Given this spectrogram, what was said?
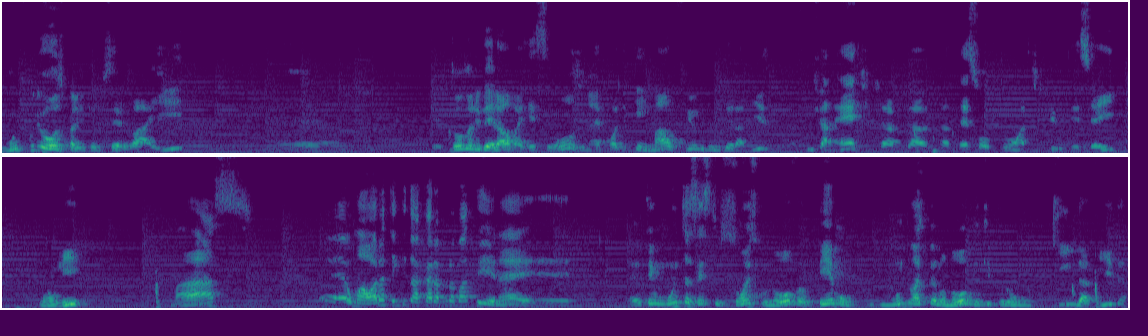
muito curioso para a gente observar aí. É, todo liberal vai receoso, né? Pode queimar o filme do liberalismo. Acho que Janete já, já, já até soltou um artigo desse aí, não li. Mas é, uma hora tem que dar cara para bater, né? É, eu tenho muitas restrições com o novo, eu temo muito mais pelo novo do que por um Kim da vida.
